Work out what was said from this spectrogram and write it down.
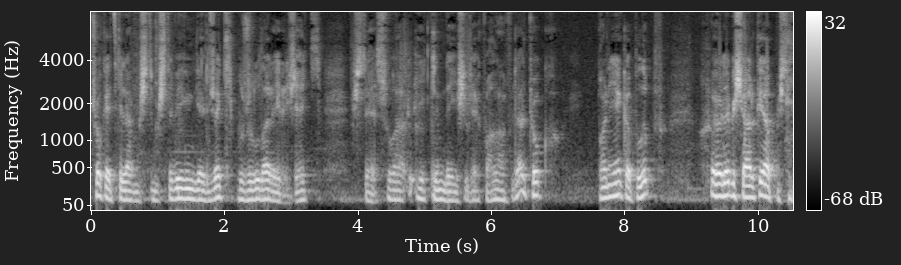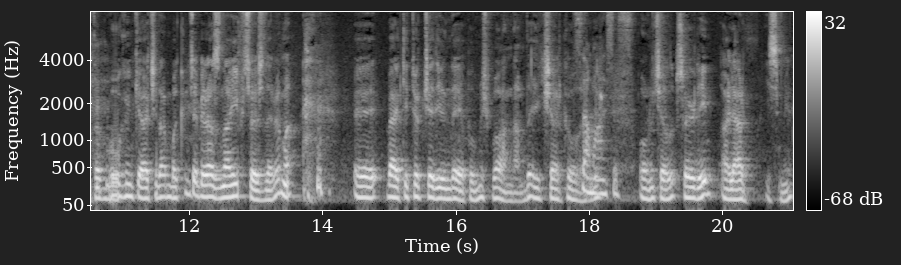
Çok etkilenmiştim. İşte bir gün gelecek buzullar erecek işte su iklim değişecek falan filan çok paniğe kapılıp öyle bir şarkı yapmıştım. Tabii bugünkü açıdan bakınca biraz naif sözler ama e, belki Türkçe dilinde yapılmış bu anlamda ilk şarkı olabilir. Zamansız. Onu çalıp söyleyeyim. Alarm ismi.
